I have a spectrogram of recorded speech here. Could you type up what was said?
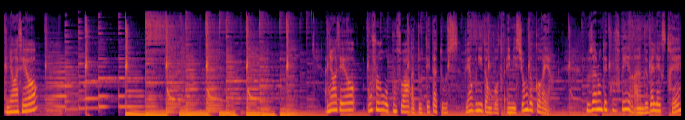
안녕하세요. 안녕하세요. Bonjour ou bonsoir à toutes et à tous. Bienvenue dans votre émission de coréen. Nous allons découvrir un nouvel extrait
